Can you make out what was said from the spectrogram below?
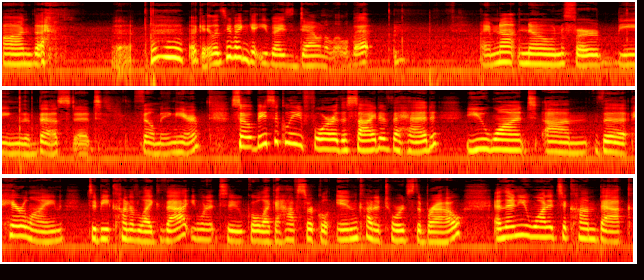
on the... okay, let's see if I can get you guys down a little bit. I am not known for being the best at filming here. So basically for the side of the head, you want um, the hairline to be kind of like that. You want it to go like a half circle in kind of towards the brow. And then you want it to come back,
